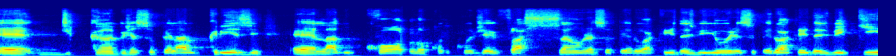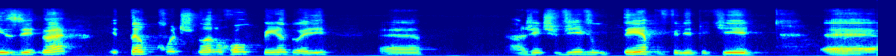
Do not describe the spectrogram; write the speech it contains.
é, de câmbio, já superaram crise é, lá do colo, quando, quando a inflação já superou a crise de 2008, já superou a crise de 2015, não é? E estamos continuando rompendo aí. É, a gente vive um tempo, Felipe, que é,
